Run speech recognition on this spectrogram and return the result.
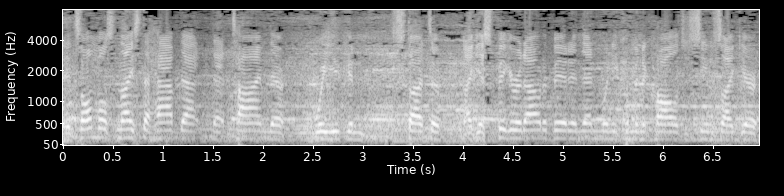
it's almost nice to have that, that time there where you can start to, I guess, figure it out a bit, and then when you come into college, it seems like you're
